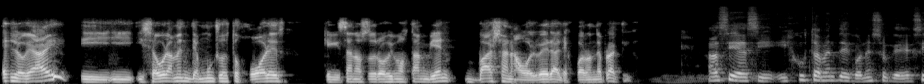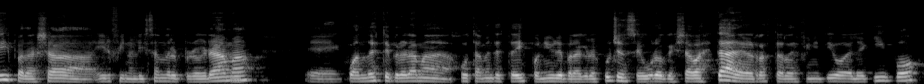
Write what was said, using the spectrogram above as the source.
es lo que hay. Y, seguramente muchos de estos jugadores que quizás nosotros vimos tan bien vayan a volver al escuadrón de práctica. Así es, y justamente con eso que decís, para ya ir finalizando el programa. Eh, cuando este programa justamente esté disponible para que lo escuchen, seguro que ya va a estar el roster definitivo del equipo.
